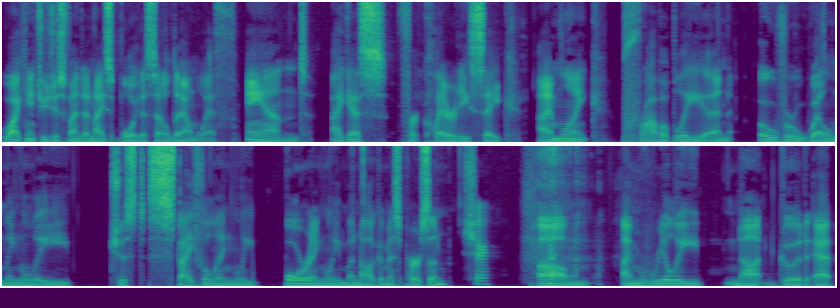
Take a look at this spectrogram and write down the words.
why can't you just find a nice boy to settle down with? And I guess for clarity's sake, I'm like probably an overwhelmingly just stiflingly boringly monogamous person Sure. um i'm really not good at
